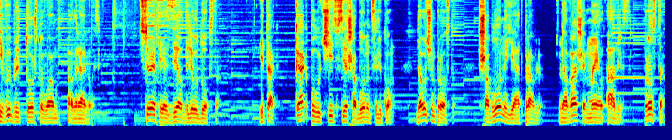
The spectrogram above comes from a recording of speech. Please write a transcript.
и выбрать то, что вам понравилось. Все это я сделал для удобства. Итак, как получить все шаблоны целиком? Да очень просто. Шаблоны я отправлю на ваш email адрес. Просто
